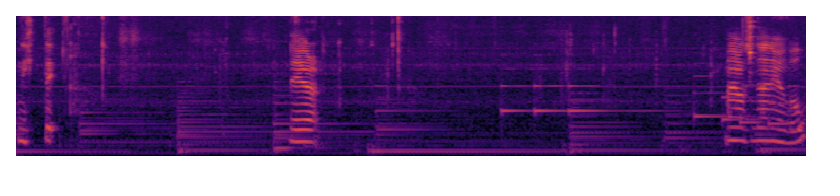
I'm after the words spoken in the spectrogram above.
nyttigt. Det gör den. Men alltså den är ju god.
